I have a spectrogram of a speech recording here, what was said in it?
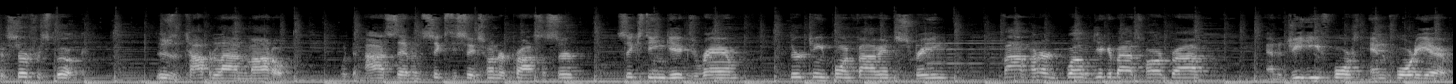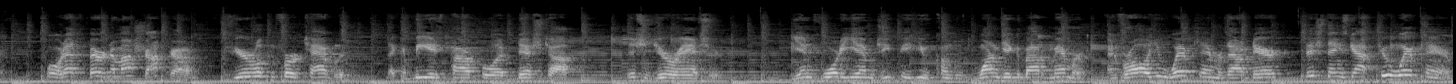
to Surface Book. This is a top of the line model with the i7 6600 processor, 16 gigs of RAM, 13.5 inch screen, 512 gigabytes hard drive, and a GE Force 940M. Boy, that's better than my shotgun. If you're looking for a tablet that can be as powerful as a desktop, this is your answer. The 940M GPU comes with 1 gigabyte of memory. And for all you web cameras out there, this thing's got two webcams,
